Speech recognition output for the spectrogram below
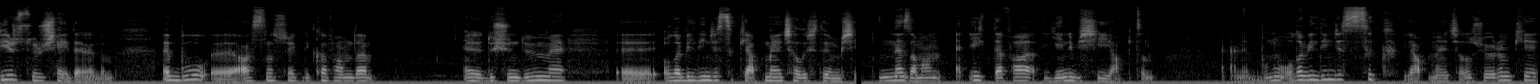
bir sürü şey denedim. Ve bu e, aslında sürekli kafamda e, düşündüğüm ve e, olabildiğince sık yapmaya çalıştığım bir şey. Ne zaman ilk defa yeni bir şey yaptın? Yani bunu olabildiğince sık yapmaya çalışıyorum ki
